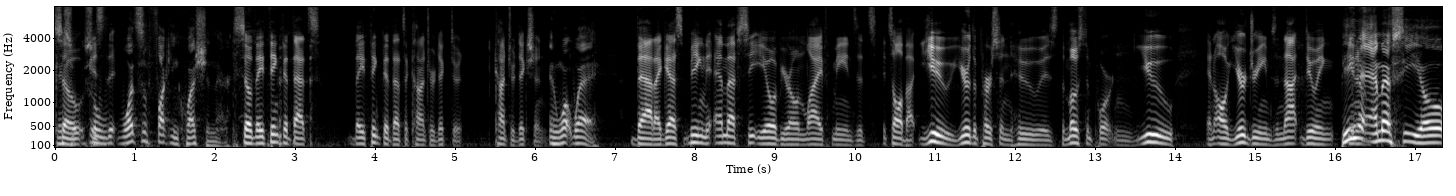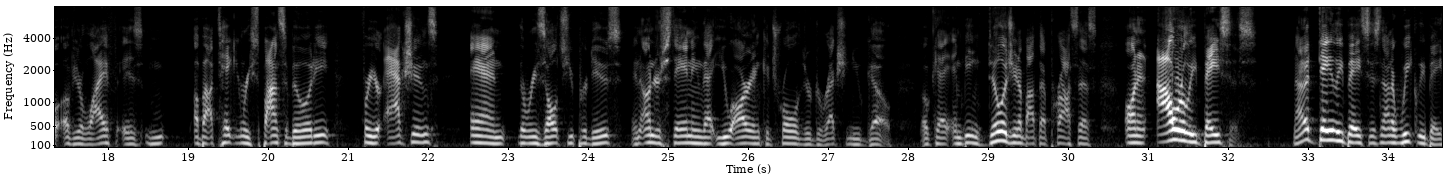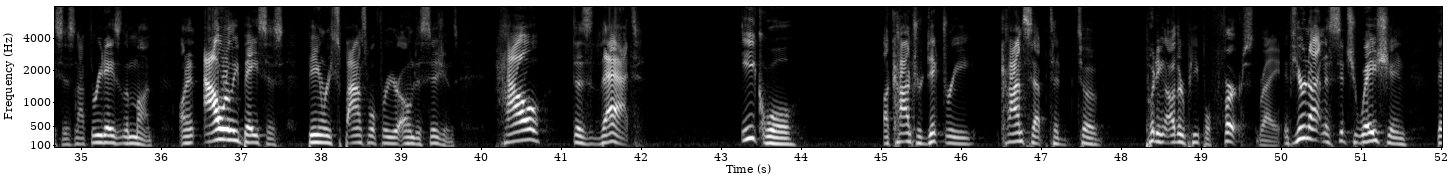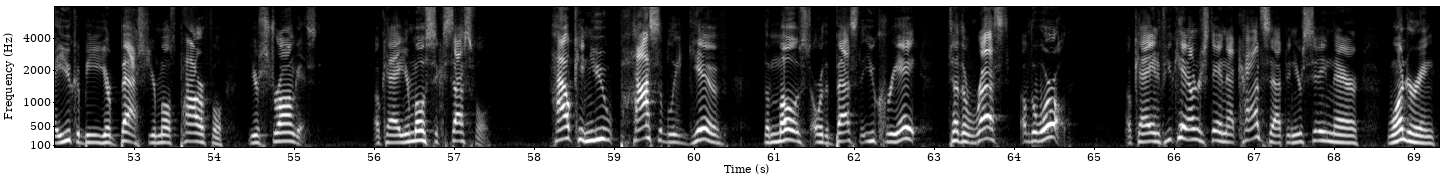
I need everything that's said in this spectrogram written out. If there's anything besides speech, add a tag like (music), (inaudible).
Okay, so, so, is the, what's the fucking question there? so they think that that's they think that that's a contradictor contradiction In what way? That I guess being the MF CEO of your own life means it's it's all about you. You're the person who is the most important. You and all your dreams, and not doing Being you know, the MF CEO of your life is m- about taking responsibility for your actions and the results you produce and understanding that you are in control of the direction you go. Okay. And being diligent about that process on an hourly basis, not a daily basis, not a weekly basis, not three days of the month, on an hourly basis, being responsible for your own decisions. How does that equal a contradictory concept to, to putting other people first. Right. If you're not in a situation that you could be your best, your most powerful, your strongest, okay, your most successful, how can you possibly give the most or the best that you create to the rest of the world? Okay. And if you can't understand that concept and you're sitting there wondering,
